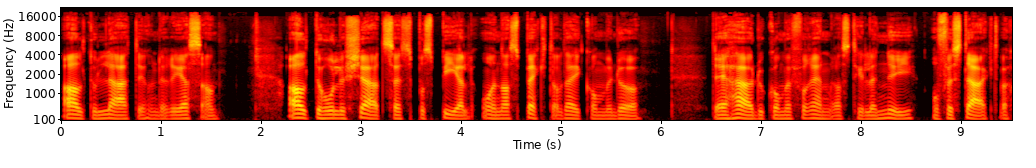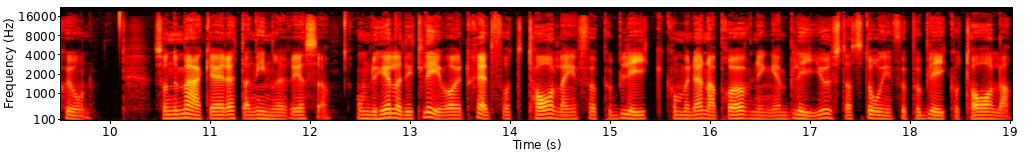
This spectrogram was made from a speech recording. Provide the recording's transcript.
allt du lärt dig under resan. Allt du håller kärt sätts på spel och en aspekt av dig kommer dö. Det är här du kommer förändras till en ny och förstärkt version. Som du märker är detta en inre resa. Om du hela ditt liv varit rädd för att tala inför publik kommer denna prövningen bli just att stå inför publik och tala.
